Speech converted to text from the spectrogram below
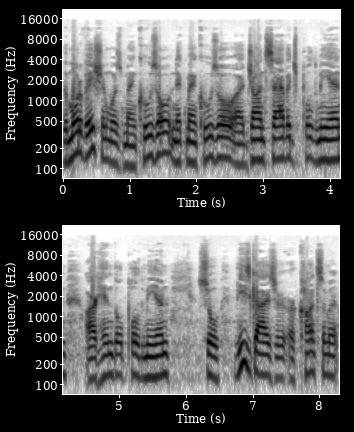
the motivation was Mancuso, Nick Mancuso, uh, John Savage pulled me in, Art Hindle pulled me in. So these guys are, are consummate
